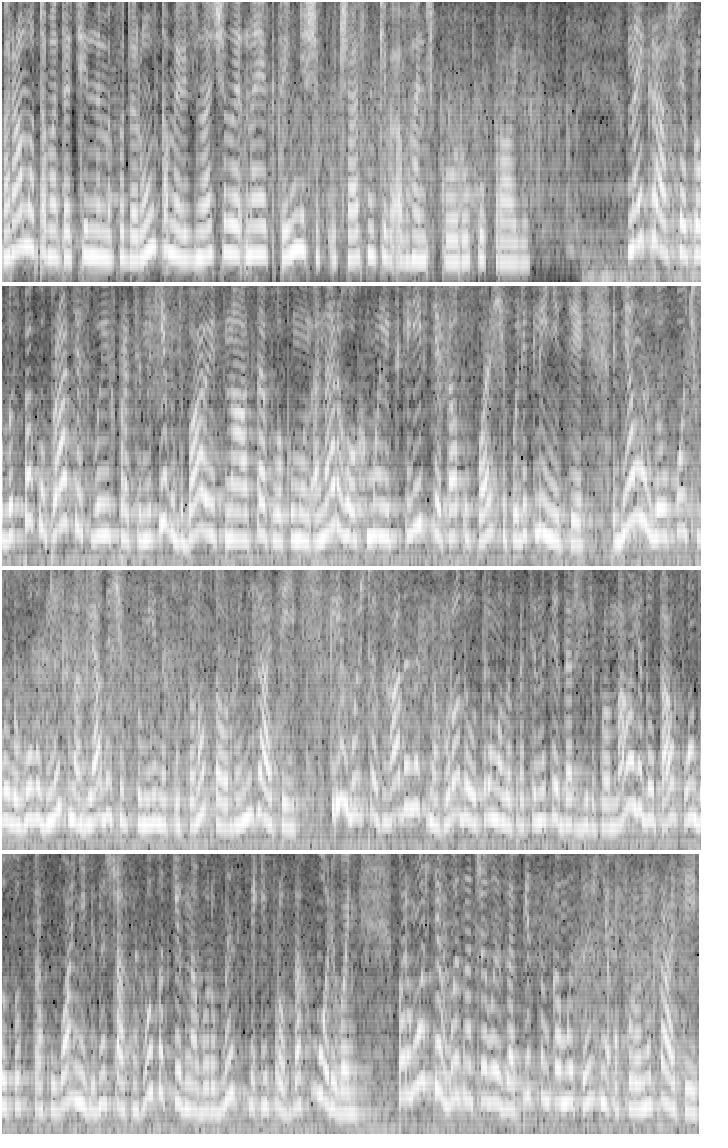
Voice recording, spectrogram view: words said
Грамотами та цінними подарунками відзначили найактивніших учасників афганського руху краю. Найкраще про безпеку праці своїх працівників дбають на теплокомуненерго, Хмельницькій ліфті та у першій поліклініці. Днями заохочували головних наглядачів сумлінних установ та організацій. Крім вище згаданих, нагороди отримали працівники Держгірпромнагляду та фонду соцстрахування від нещасних випадків на виробництві і профзахворювань. Переможців визначили за підсумками тижня охорони праці,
